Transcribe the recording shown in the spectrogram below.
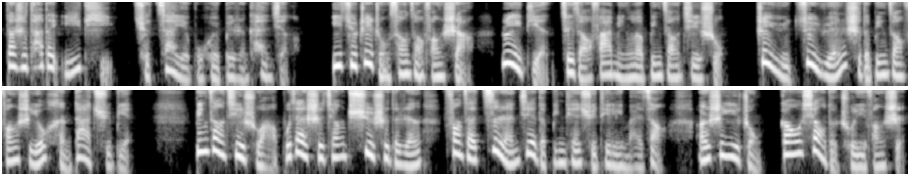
但是他的遗体却再也不会被人看见了。依据这种丧葬方式啊，瑞典最早发明了冰葬技术，这与最原始的冰葬方式有很大区别。冰葬技术啊，不再是将去世的人放在自然界的冰天雪地里埋葬，而是一种高效的处理方式。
